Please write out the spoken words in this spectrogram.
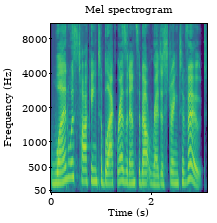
One was talking to Black residents about registering to vote.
